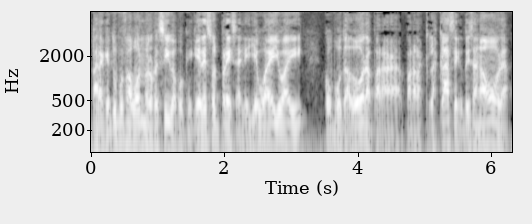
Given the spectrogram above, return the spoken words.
para que tú por favor me lo recibas, porque quede sorpresa, y le llevo a ellos ahí computadora para, para la- las clases que utilizan ahora,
